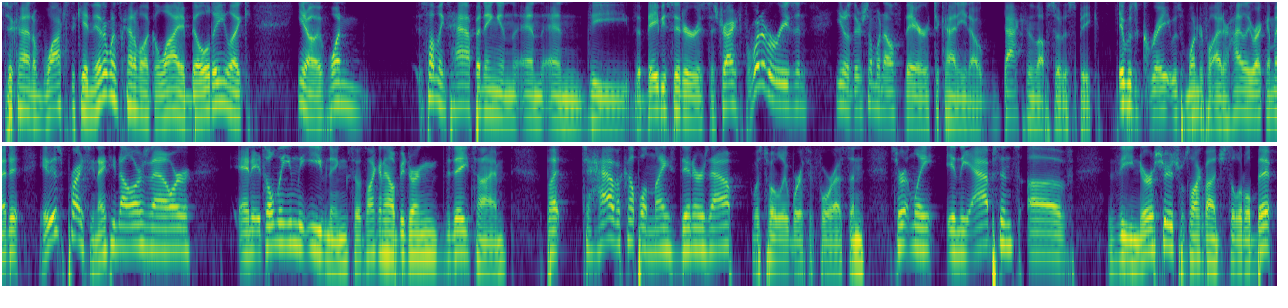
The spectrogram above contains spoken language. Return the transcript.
to kind of watch the kid, and the other one's kind of like a liability. Like, you know, if one something's happening and and and the the babysitter is distracted for whatever reason, you know, there's someone else there to kind of you know back them up, so to speak. It was great. It was wonderful. I'd highly recommend it. It is pricey, nineteen dollars an hour, and it's only in the evening, so it's not going to help you during the daytime. But to have a couple nice dinners out was totally worth it for us, and certainly in the absence of the nurseries, we'll talk about in just a little bit.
